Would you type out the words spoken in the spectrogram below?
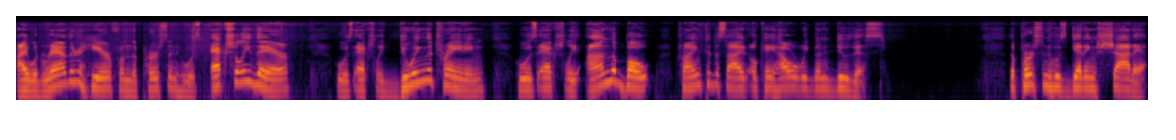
I would rather hear from the person who was actually there, who was actually doing the training, who was actually on the boat trying to decide, okay, how are we going to do this? The person who's getting shot at,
